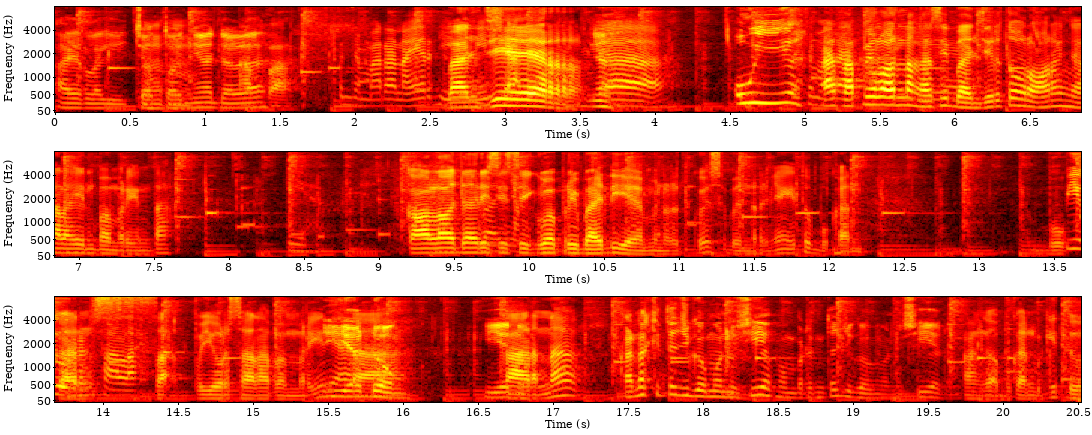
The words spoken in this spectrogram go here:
air lagi. Contohnya adalah apa? pencemaran air di Banjir. Indonesia ya Oh iya. Eh pencemaran tapi lo enak gak sih banjir tuh orang-orang nyalahin pemerintah? iya Kalau dari sisi gue pribadi ya, menurut gue sebenarnya itu bukan bukan Pure salah. sa- pure salah pemerintah. Iya dong. Iya dong. Karena Karena kita juga manusia, pemerintah juga manusia dong. ah, nggak bukan begitu.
